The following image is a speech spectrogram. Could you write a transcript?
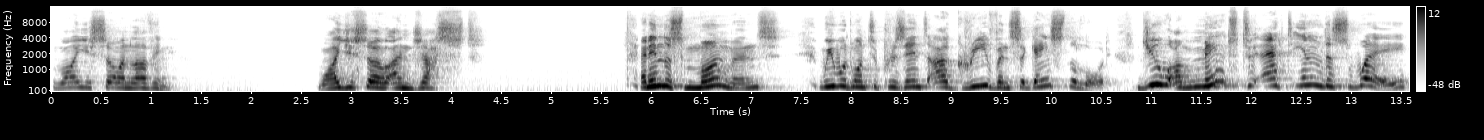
Why are you so unloving? Why are you so unjust? And in this moment, we would want to present our grievance against the Lord. You are meant to act in this way.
